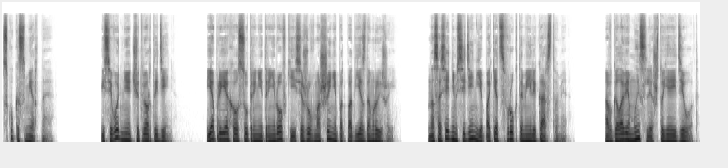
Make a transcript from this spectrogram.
Скука смертная. И сегодня четвертый день. Я приехал с утренней тренировки и сижу в машине под подъездом рыжей. На соседнем сиденье пакет с фруктами и лекарствами. А в голове мысли, что я идиот.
